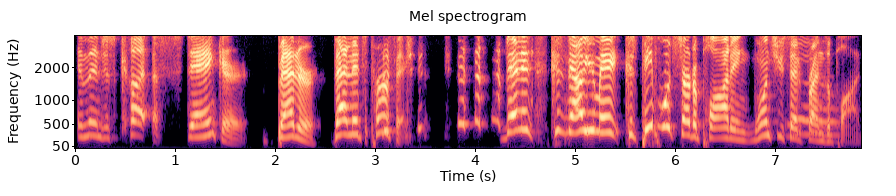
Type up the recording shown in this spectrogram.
and then just cut a stanker? better. Then it's perfect. then it because now you made because people would start applauding once you said friends applaud.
